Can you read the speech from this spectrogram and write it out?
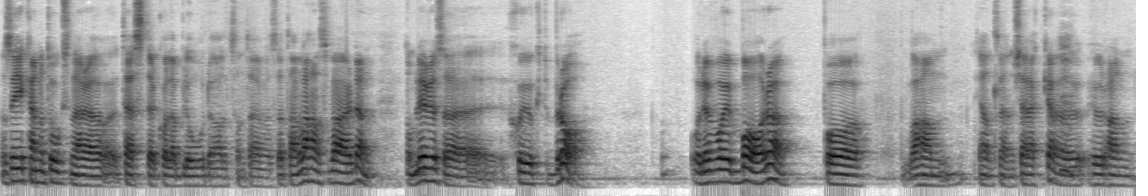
Och så gick han och tog såna här tester, kolla blod och allt sånt där. Så att alla hans värden, de blev ju så här sjukt bra. Och det var ju bara på vad han egentligen käkade, hur han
